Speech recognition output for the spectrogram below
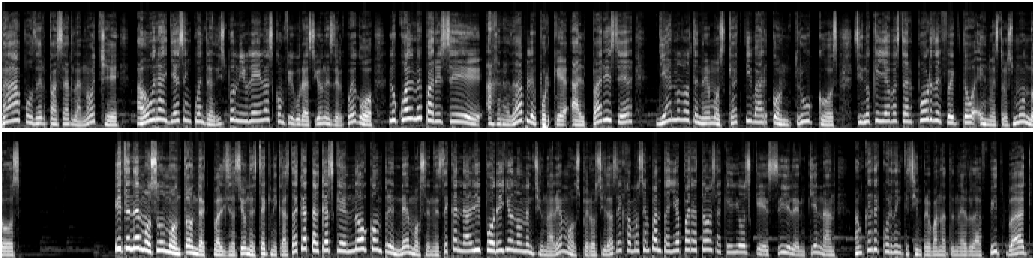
va a poder pasar la noche. Ahora ya se encuentra disponible en las configuraciones del juego, lo cual me parece agradable porque al parecer ya no lo tenemos que activar con trucos, sino que ya va a estar por defecto en nuestros mundos. Y tenemos un montón de actualizaciones técnicas tacatacas que no comprendemos en este canal y por ello no mencionaremos, pero sí las dejamos en pantalla para todos aquellos que sí le entiendan, aunque recuerden que siempre van a tener la feedback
